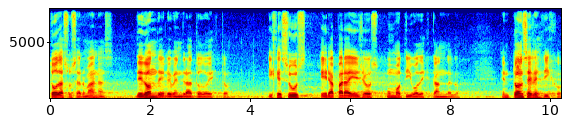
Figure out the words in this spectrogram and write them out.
todas sus hermanas? ¿De dónde le vendrá todo esto? Y Jesús era para ellos un motivo de escándalo. Entonces les dijo,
